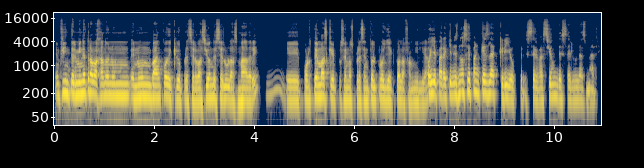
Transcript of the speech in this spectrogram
En fin, terminé trabajando en un, en un banco de criopreservación de células madre. Mm. Eh, por temas que pues, se nos presentó el proyecto a la familia. Oye, para quienes no sepan qué es la criopreservación de células madre.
